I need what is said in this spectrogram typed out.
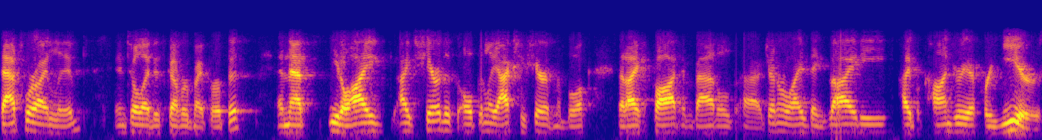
That's where I lived until I discovered my purpose. And that's you know I I share this openly. I actually share it in the book that I fought and battled uh, generalized anxiety, hypochondria for years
